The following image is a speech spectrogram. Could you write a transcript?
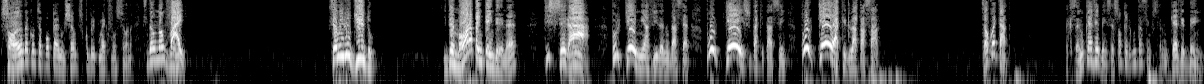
Só anda quando você pôr o pé no chão e descobrir como é que funciona. Senão não vai. Você é um iludido. E demora para entender, né? Que será? Por que minha vida não dá certo? Por que isso daqui está assim? Por que aquilo lá está assado? Você é um coitado. É que você não quer ver bem. Você só pergunta assim. Você não quer ver bem.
